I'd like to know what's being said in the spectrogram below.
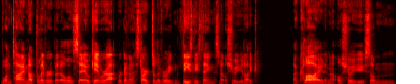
one time, not deliver, but it'll say, "Okay, we're at we're to start delivering these new things." And it'll show you like a cloud and it'll show you some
